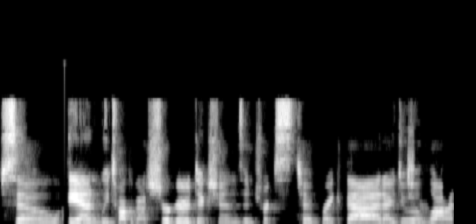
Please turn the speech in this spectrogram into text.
So, and we talk about sugar addictions and tricks to break that. I do sure. a lot.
